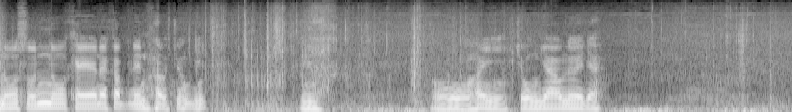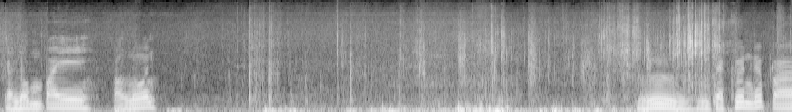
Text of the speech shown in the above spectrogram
โนสนโนแคร์นะครับ เล่นว่าวช่วงนี้นี่โอ้ให้จงยาวเลยเดี๋ยวจะลมไปฝั่งโน้น อืมมันจะขึ้นหรือเปล่า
